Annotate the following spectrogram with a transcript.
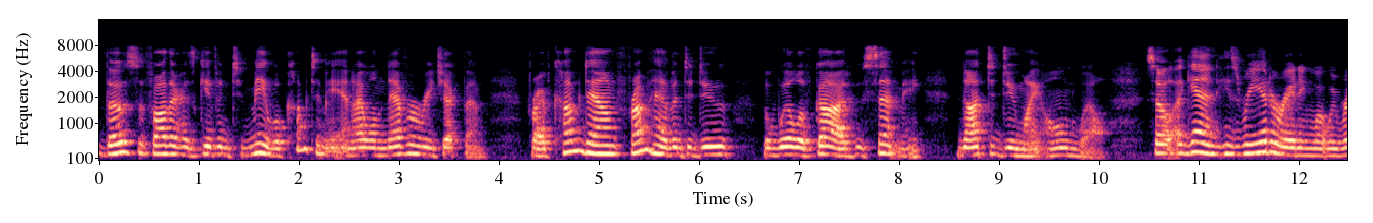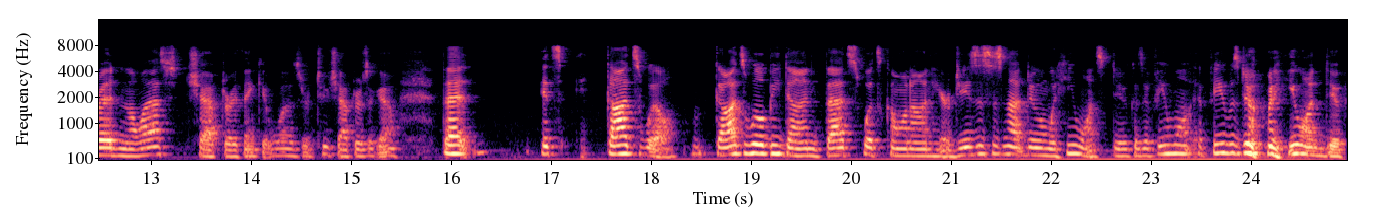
those the Father has given to me will come to me, and I will never reject them. For I've come down from heaven to do the will of God who sent me, not to do my own will. So again, he's reiterating what we read in the last chapter, I think it was, or two chapters ago, that it's God's will. God's will be done. That's what's going on here. Jesus is not doing what he wants to do because if he want, if he was doing what he wanted to do,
